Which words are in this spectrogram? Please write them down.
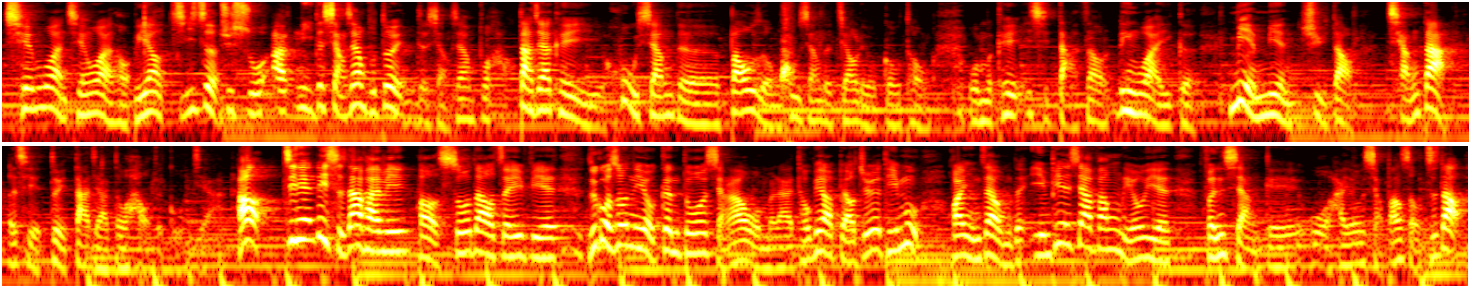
千万千万哈不要急着去说啊，你的想象不对，你的想象不好。大家可以互相的包容、互相的交流沟通，我们可以一起打造另外一个面面俱到、强大而且对大家都好的国家。好，今天历史大排名好说到这一边。如果说你有更多想要我们来投票表决的题目，欢迎在我们的影片下方留言分享给我，还有小帮手知道。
